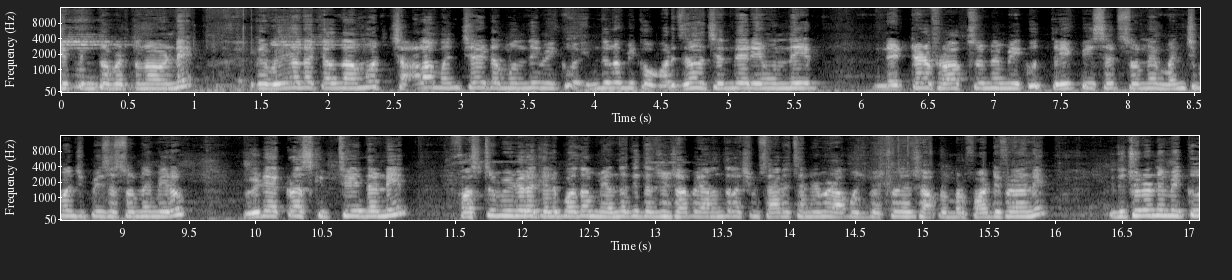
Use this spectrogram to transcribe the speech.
షిప్పింగ్తో పెడుతున్నామండి. ఇక వీడియోలోకి వెళ్దాము. చాలా మంచి ఐటమ్ ఉంది మీకు. ఇందులో మీకు ఒరిజినల్ చందేరి ఉంది. నెట్టెడ్ ఫ్రాక్స్ ఉన్నాయి మీకు త్రీ పీసెస్ ఉన్నాయి మంచి మంచి పీసెస్ ఉన్నాయి మీరు. వీడియో ఎక్కడ స్కిప్ చేయదండి ఫస్ట్ వీడియోలోకి వెళ్ళిపోతాం. మీ అందరికీ తెలిసిన shop Anantalakshmi sarees hundred opposite best shop number forty five అండి. ఇది చూడండి మీకు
